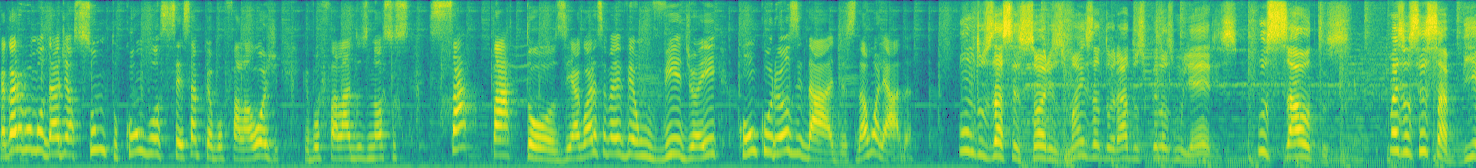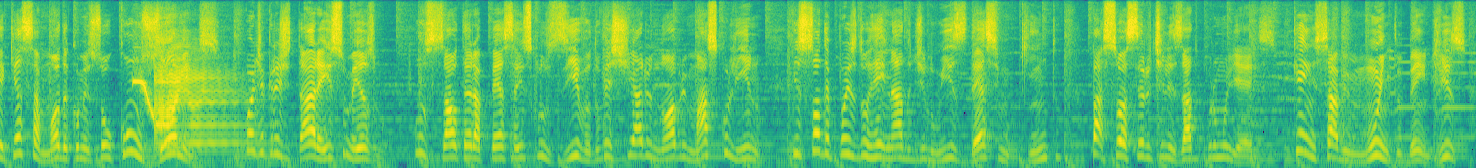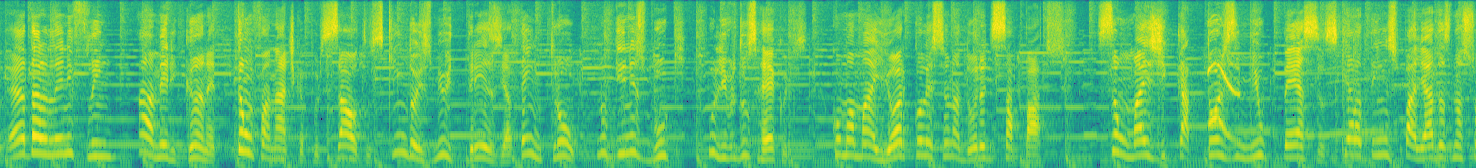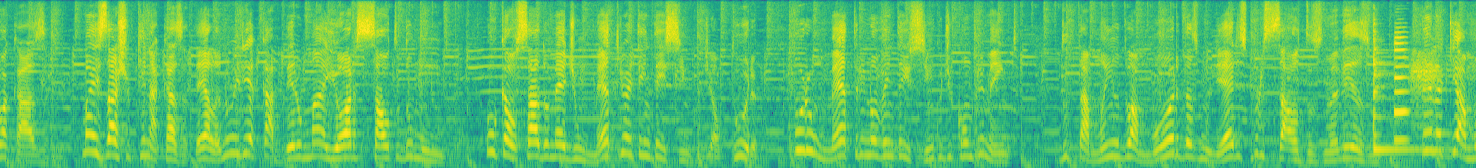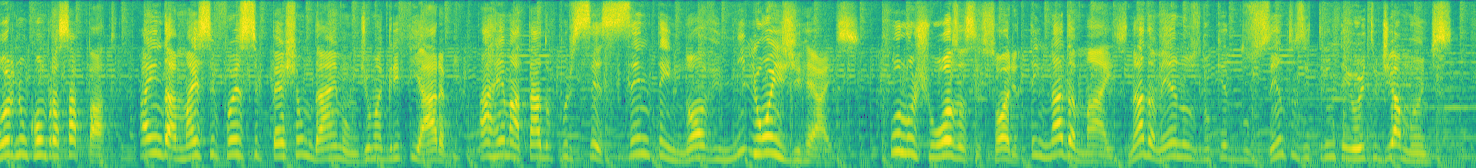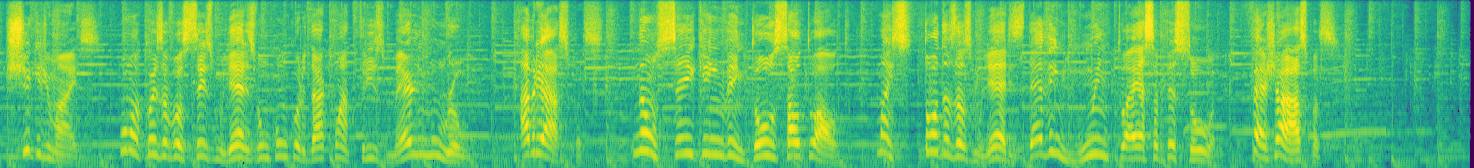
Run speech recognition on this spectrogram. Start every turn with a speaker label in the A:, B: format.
A: Agora eu vou mudar de assunto com você. Sabe o que eu vou falar hoje? Eu vou falar dos nossos sapatos. E agora você vai ver um vídeo aí com curiosidades. Dá uma olhada.
B: Um dos acessórios mais adorados pelas mulheres, os saltos. Mas você sabia que essa moda começou com os homens? Pode acreditar, é isso mesmo. O salto era peça exclusiva do vestiário nobre masculino e só depois do reinado de Luís XV passou a ser utilizado por mulheres. Quem sabe muito bem disso é a Darlene Flynn. A americana é tão fanática por saltos que em 2013 até entrou no Guinness Book, o livro dos recordes, como a maior colecionadora de sapatos. São mais de 14 mil peças que ela tem espalhadas na sua casa. Mas acho que na casa dela não iria caber o maior salto do mundo. O calçado mede 1,85m de altura por 1,95m de comprimento. Do tamanho do amor das mulheres por saltos, não é mesmo? Pena que amor não compra sapato. Ainda mais se for esse Passion Diamond de uma grife árabe, arrematado por 69 milhões de reais. O luxuoso acessório tem nada mais, nada menos do que 238 diamantes. Chique demais. Uma coisa vocês mulheres vão concordar com a atriz Marilyn Monroe. Abre aspas. Não sei quem inventou o salto alto, mas todas as mulheres devem muito a essa pessoa. Fecha aspas.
